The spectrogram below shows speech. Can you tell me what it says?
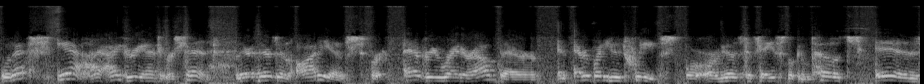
Well, that's yeah, I, I agree 100. percent there, There's an audience for every writer out there, and everybody who tweets or, or goes to Facebook and posts is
